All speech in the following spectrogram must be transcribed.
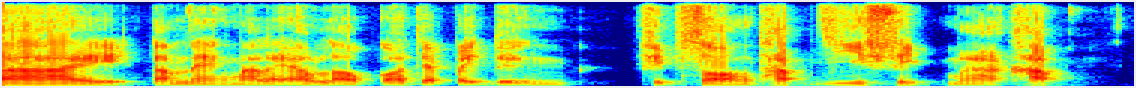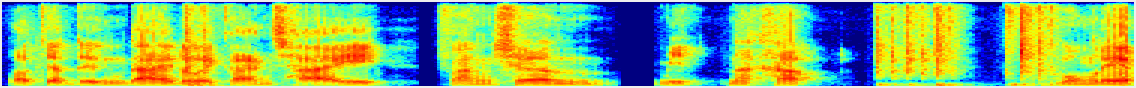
ได้ตำแหน่งมาแล้วเราก็จะไปดึง 12 ทับ 20 มาครับ เราจะดึงได้โดยการใช้ฟังก์ชัน mid นะครับ วงเล็บ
